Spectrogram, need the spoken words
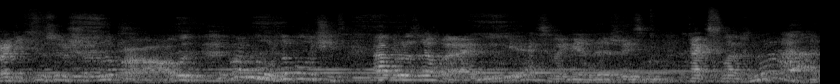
родители совершенно правы. Вам нужно получить образование. Современная жизнь так сложна.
